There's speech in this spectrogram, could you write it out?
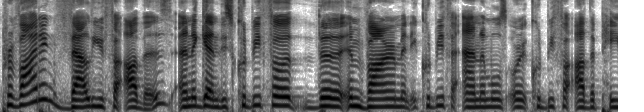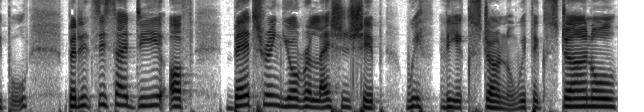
Providing value for others, and again, this could be for the environment, it could be for animals, or it could be for other people, but it's this idea of bettering your relationship with the external, with external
